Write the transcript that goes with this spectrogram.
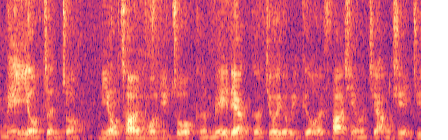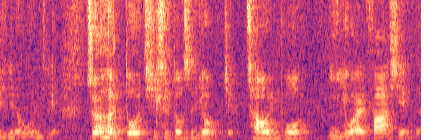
没有症状。你用超音波去做，可能每两个就有一个会发现有甲状腺结节的问题。所以很多其实都是用超音波意外发现的。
